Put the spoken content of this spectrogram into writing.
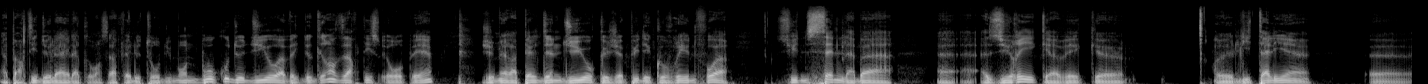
À partir de là, elle a commencé à faire le tour du monde. Beaucoup de duos avec de grands artistes européens. Je me rappelle d'un duo que j'ai pu découvrir une fois une scène là-bas à, Zurich avec euh, euh, l'italien euh,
